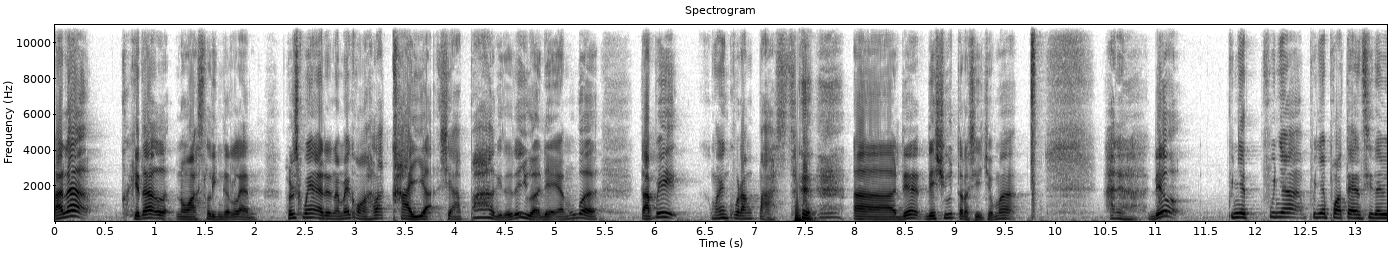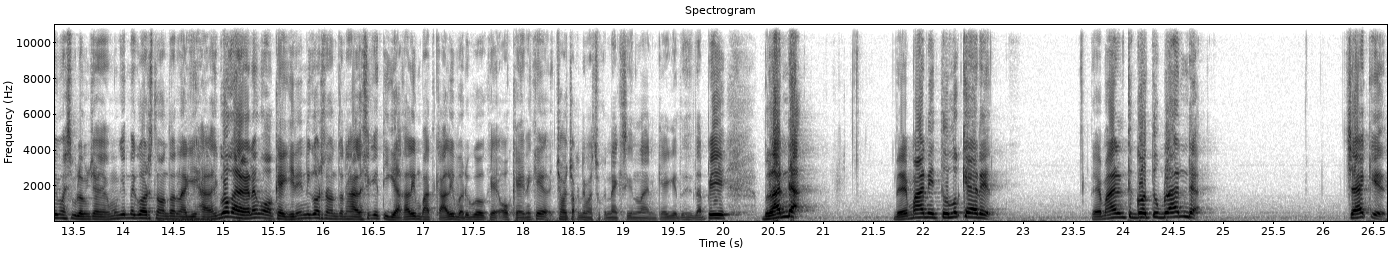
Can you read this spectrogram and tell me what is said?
karena kita Noah Slingerland. Terus kemarin ada namanya kalau nggak salah Kaya siapa gitu. Dia juga DM gue. Tapi kemarin kurang pas. uh, dia dia shooter sih cuma ada dia punya punya punya potensi tapi masih belum cocok. Mungkin gue harus nonton lagi hal. Gue kadang-kadang kok kayak gini nih gue harus nonton hal kayak tiga kali empat kali baru gue kayak oke okay, ini kayak cocok nih masuk ke next in line kayak gitu sih. Tapi Belanda, they need to look at it. They need to go to Belanda. Check it.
